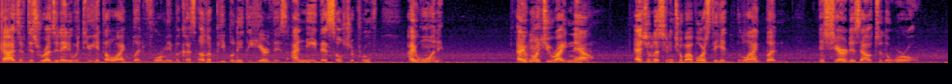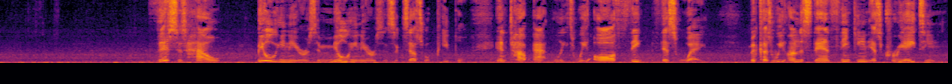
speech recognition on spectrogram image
Guys, if this resonated with you, hit the like button for me because other people need to hear this. I need that social proof. I want it. I want you right now, as you're listening to my voice, to hit the like button and share this out to the world. This is how billionaires and millionaires and successful people and top athletes, we all think this way because we understand thinking is creating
